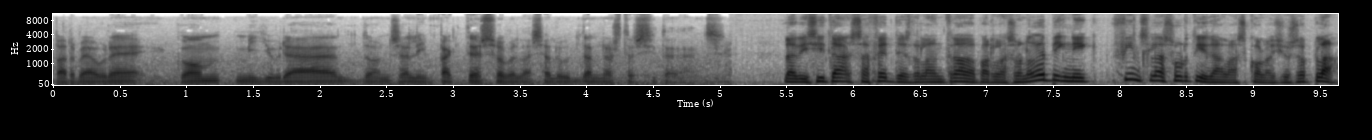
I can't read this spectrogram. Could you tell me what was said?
per veure com millorar doncs, l'impacte sobre la salut dels nostres ciutadans. La visita s'ha fet des de l'entrada per la zona de pícnic fins la sortida a l'escola Josep Pla.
